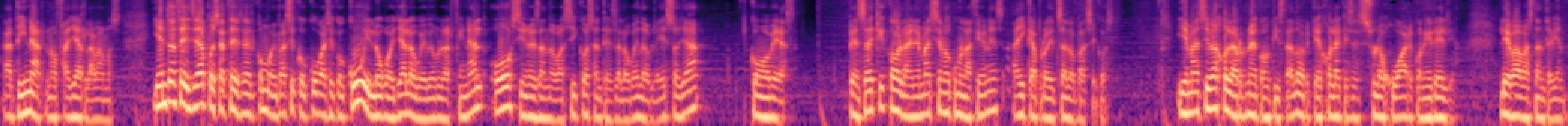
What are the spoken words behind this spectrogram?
Atinar, no fallarla, vamos. Y entonces ya pues haces el combo de básico Q, básico Q y luego ya la W al final. O sigues dando básicos antes de la W. Eso ya, como veas. Pensad que con la acumulaciones hay que aprovechar los básicos. Y además iba con la runa de conquistador, que es con la que se suele jugar con Irelia. Le va bastante bien.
